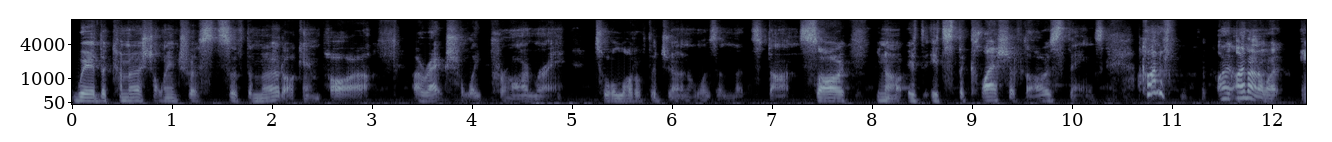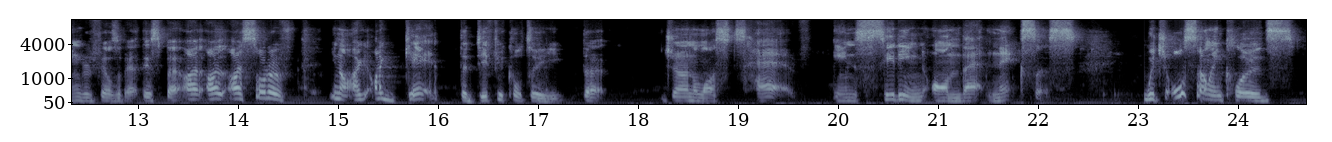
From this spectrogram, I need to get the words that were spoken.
where the commercial interests of the Murdoch empire are actually primary to a lot of the journalism that's done. So, you know, it, it's the clash of those things. Kind of, I, I, don't know what Ingrid feels about this, but I, I, I sort of, you know, I, I get the difficulty that journalists have in sitting on that nexus, which also includes,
